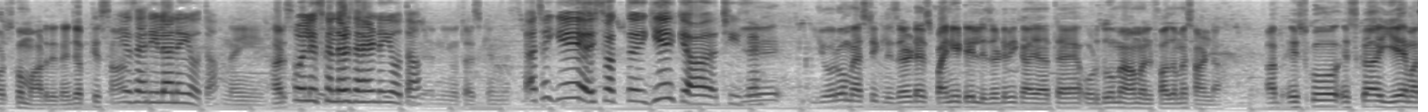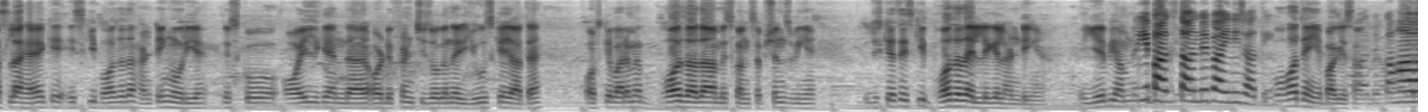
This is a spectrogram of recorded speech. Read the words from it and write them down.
और उसको मार देते हैं जबकि सांप ये जहरीला नहीं होता। नहीं हर कुल इसके अंदर जहर नहीं होता। जहर नहीं होता इसके अंदर। अच्छा ये इस वक्त ये क्या चीज़ है? यूरोमेस्टिक लिजर्ड है स्पाइनी टेल लिजर्ड भी कहा जाता है उर्दू में आम अल्फाजों में सांडा। अब इसको इसका ये मसला है कि इसकी बहुत ज़्यादा हंटिंग हो रही है। इसको ऑयल के अंदर और डिफरेंट चीज़ों के अंदर यूज़ किया जाता है और उसके बारे में बहुत ज़्यादा मिसकनसप्शंस भी हैं जिसकी वजह से इसकी बहुत ज़्यादा इलीगल हंटिंग है। ये भी तो हमने ये पाकिस्तान में पाई नहीं जाती? बहुत हैं ये पाकिस्तान में। कहाँ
